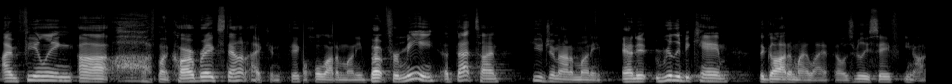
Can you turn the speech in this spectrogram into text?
I'm feeling, uh, oh, if my car breaks down, I can fix a whole lot of money. But for me, at that time, huge amount of money. And it really became the God in my life. I was really safe. You know,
